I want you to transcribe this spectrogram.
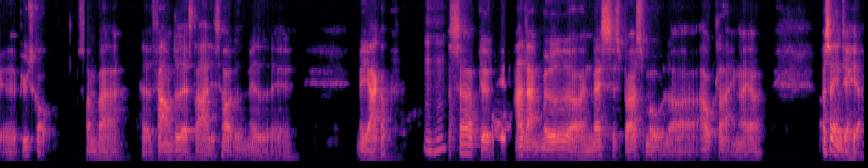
øh, Byskov, som var, havde foundet Astralis holdet med, øh, med Jakob. Mm-hmm. Og så blev det et meget langt møde, og en masse spørgsmål og afklaringer, og, og så endte jeg her.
